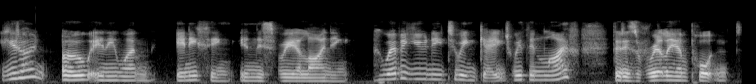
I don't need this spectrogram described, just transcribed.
you don't owe anyone anything in this realigning. Whoever you need to engage with in life that is really important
